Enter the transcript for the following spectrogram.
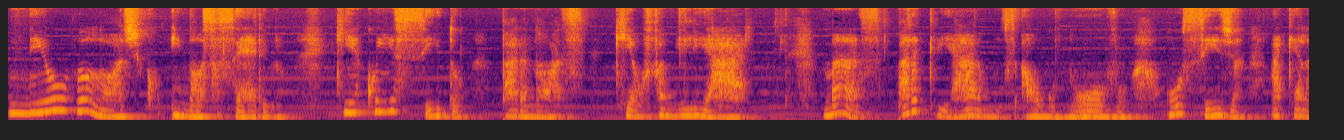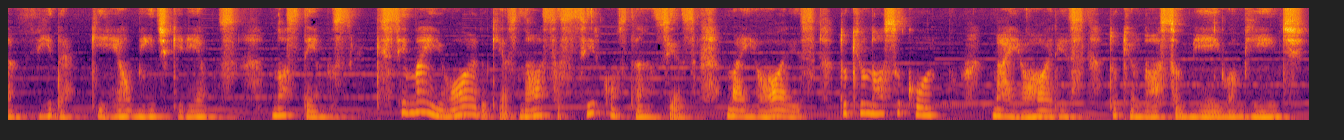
neurológico em nosso cérebro que é conhecido para nós, que é o familiar. Mas para criarmos algo novo, ou seja, aquela vida que realmente queremos, nós temos que ser maior do que as nossas circunstâncias, maiores do que o nosso corpo, maiores do que o nosso meio ambiente,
